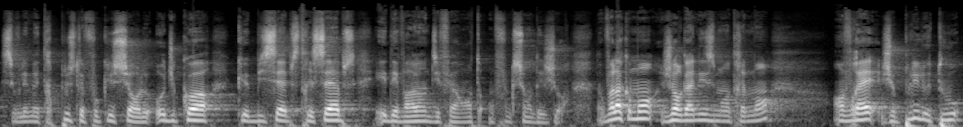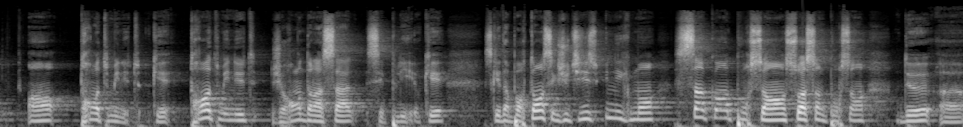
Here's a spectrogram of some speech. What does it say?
Si vous voulez mettre plus le focus sur le haut du corps que biceps, triceps et des variantes différentes en fonction des jours. Donc voilà comment j'organise mon entraînement. En vrai, je plie le tout en 30 minutes, ok? 30 minutes, je rentre dans la salle, c'est plié, ok? Ce qui est important, c'est que j'utilise uniquement 50%, 60% de, euh,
